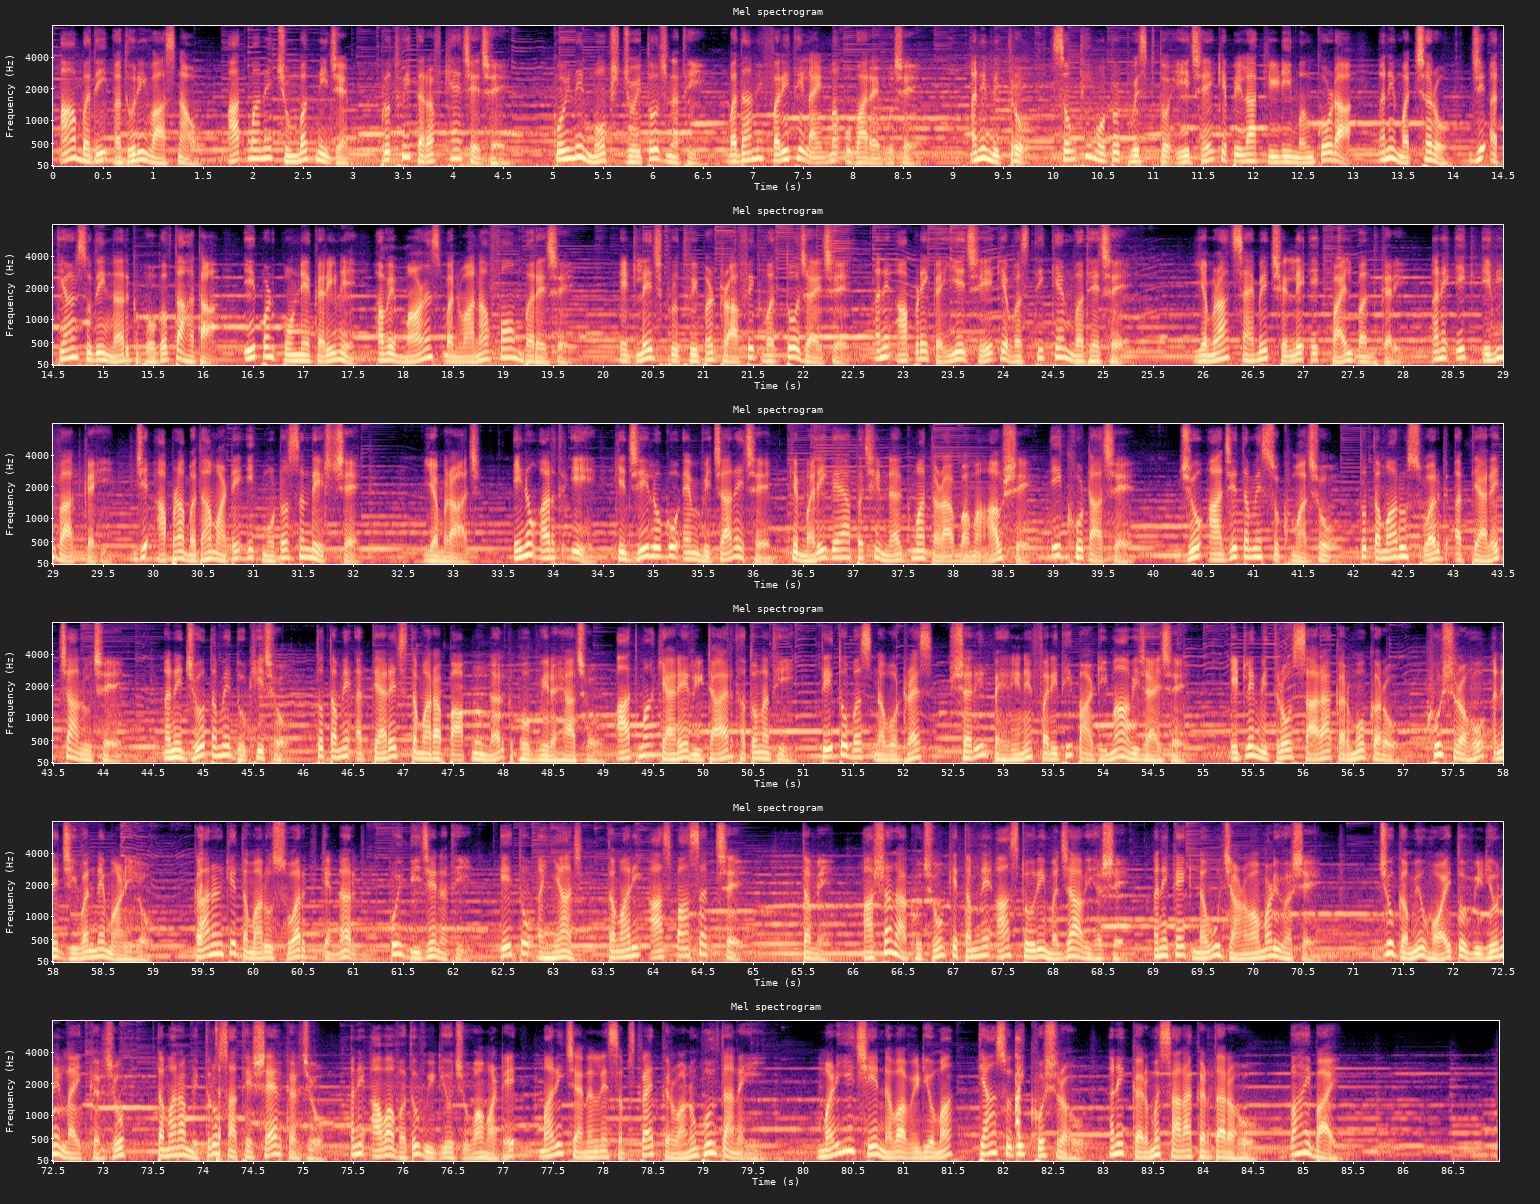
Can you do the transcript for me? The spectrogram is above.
આ બધી અધૂરી વાસનાઓ આત્માને ચુંબકની જેમ પૃથ્વી તરફ ખેંચે છે. કોઈને મોક્ષ જોઈતો જ નથી. બધાને ફરીથી લાઈનમાં ઊભા રહેવું છે. અને મિત્રો, સૌથી મોટો ટ્વિસ્ટ તો એ છે કે પેલા કીડી મંકોડા અને મચ્છરો જે અત્યાર સુધી નર્ક ભોગવતા હતા એ પણ પુણ્ય કરીને હવે માણસ બનવાના ફોર્મ ભરે છે. એટલે જ પૃથ્વી પર ટ્રાફિક વધતો જાય છે અને આપણે કહીએ છીએ કે વસ્તી કેમ વધે છે. યમરાજ સાહેબે છેલ્લે એક ફાઇલ બંધ કરી અને એક એવી વાત કહી, જે આપણા બધા માટે એક મોટો સંદેશ છે. યમરાજ, એનો અર્થ એ કે જે લોકો એમ વિચારે છે કે મરી ગયા પછી નર્કમાં તળાવવામાં આવશે, એ ખોટા છે. જો આજે તમે સુખમાં છો, તો તમારું સ્વર્ગ અત્યારે જ ચાલુ છે. અને જો તમે દુઃખી છો તો તમે અત્યારે જ તમારા પાપનું નર્ક ભોગવી રહ્યા છો. આત્મા ક્યારે રિટાયર થતો નથી. તે તો બસ નવો ડ્રેસ શરીર પહેરીને ફરીથી પાર્ટીમાં આવી જાય છે. એટલે મિત્રો, સારા કર્મો કરો, ખુશ રહો અને જીવનને માણી લો. કારણ કે તમારું સ્વર્ગ કે નર્ક કોઈ બીજે નથી. એ તો અહીંયા જ તમારી આસપાસ જ છે. તમે, આશા રાખું છું કે તમને આ સ્ટોરી મજા આવી હશે અને કંઈક નવું જાણવા મળ્યું હશે. જો ગમ્યું હોય તો વિડીયોને લાઈક કરજો, તમારા મિત્રો સાથે શેર કરજો. અને આવા વધુ વીડિયો જોવા માટે મારી ચેનલને સબસ્ક્રાઇબ કરવાનું ભૂલતા નહીં. મળીએ છીએ નવા વિડીયોમાં. ત્યાં સુધી ખુશ રહો અને કર્મ સારા કરતા રહો. Bye bye.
